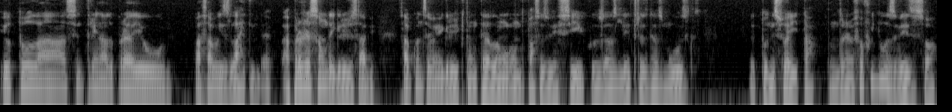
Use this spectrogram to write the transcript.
eu tô lá sendo treinado para eu passar o slide, a projeção da igreja, sabe? Sabe quando você vê uma igreja que tem um telão onde passa os versículos, as letras das músicas? Eu tô nisso aí, tá? Tô no treinamento. Só fui duas vezes só.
